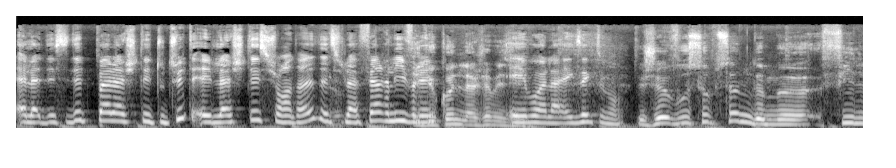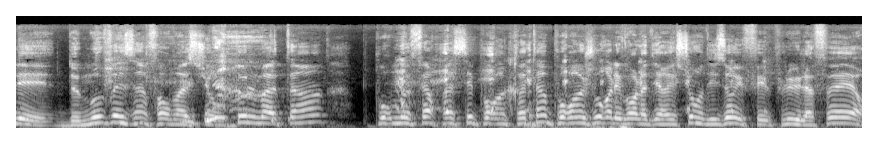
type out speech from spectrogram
elle a décidé de pas l'acheter tout de suite et de l'acheter sur internet et de se la faire livrer. Et du coup, ne l'a jamais Et eu. voilà, exactement. Je vous soupçonne de me filer de mauvaises informations tôt le matin pour me faire passer pour un crétin, pour un jour aller voir la direction en disant il fait plus l'affaire.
